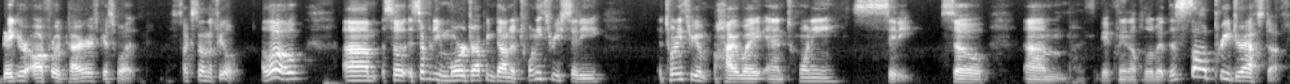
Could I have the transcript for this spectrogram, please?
bigger off-road tires, guess what? It sucks down the fuel. Hello. Um, so it's something more dropping down to 23 city, 23 highway, and 20 city. So um, get cleaned up a little bit. This is all pre-draft stuff.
